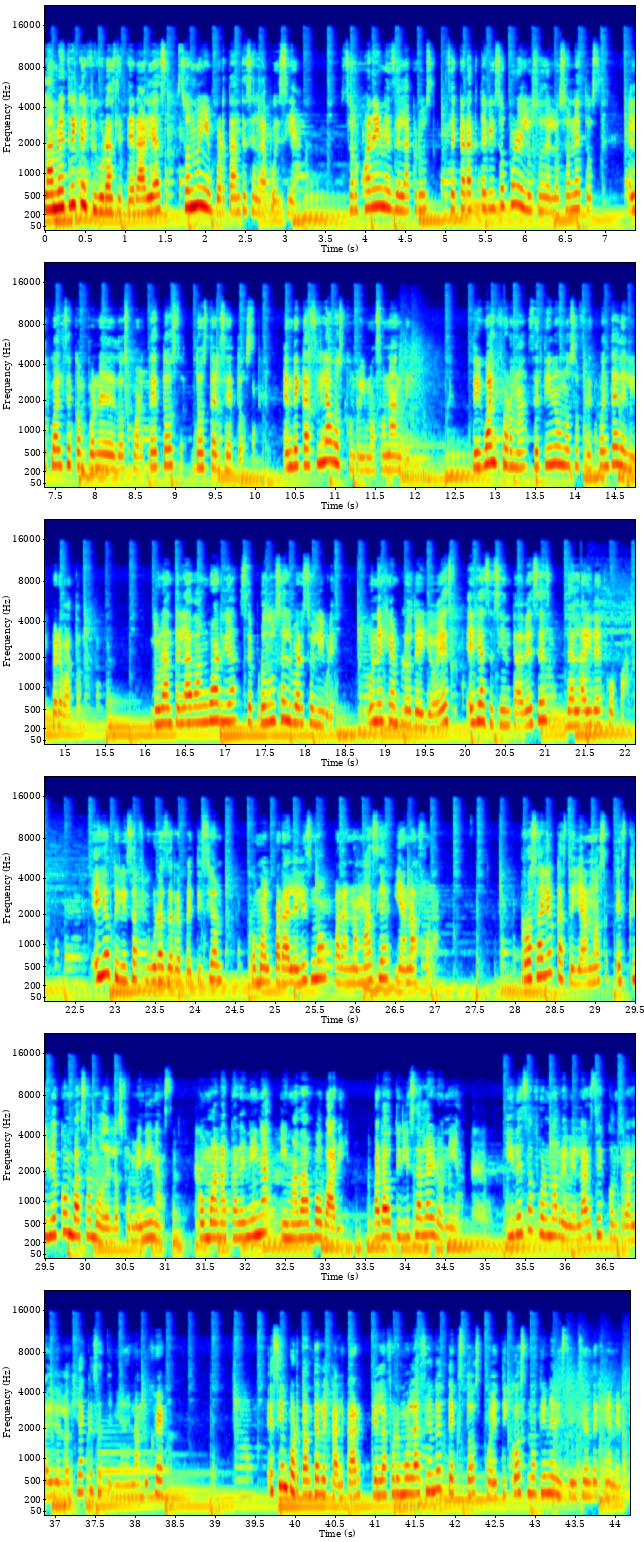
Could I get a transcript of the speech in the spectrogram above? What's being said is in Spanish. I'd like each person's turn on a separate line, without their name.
La métrica y figuras literarias son muy importantes en la poesía. Sor Juana Inés de la Cruz se caracterizó por el uso de los sonetos, el cual se compone de dos cuartetos, dos tercetos, en decasílabos con rima sonante. De igual forma, se tiene un uso frecuente del hiperbatón. Durante la vanguardia se produce el verso libre. Un ejemplo de ello es Ella se sienta a veces de Alaide Fopa. Ella utiliza figuras de repetición, como el paralelismo, paranomasia y anáfora. Rosario Castellanos escribió con base a modelos femeninas, como Ana Karenina y Madame Bovary, para utilizar la ironía, y de esa forma rebelarse contra la ideología que se tenía de la mujer. Es importante recalcar que la formulación de textos poéticos no tiene distinción de género,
